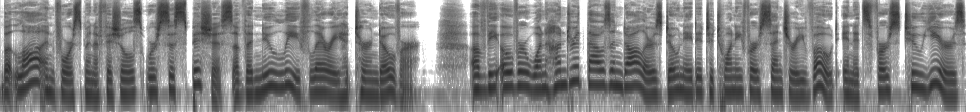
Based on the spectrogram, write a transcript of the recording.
But law enforcement officials were suspicious of the new leaf Larry had turned over. Of the over $100,000 donated to 21st Century Vote in its first two years,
